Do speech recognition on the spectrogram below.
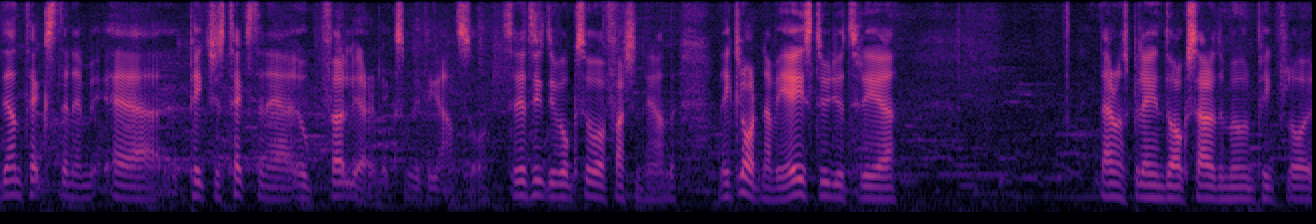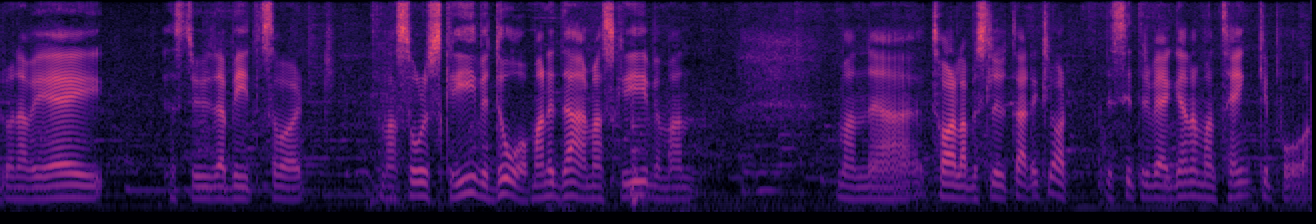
den texten, är, eh, Pictures-texten är uppföljare liksom lite grann så. Så det tyckte vi också var fascinerande. Men det är klart, när vi är i Studio 3 där de spelar in Dark Side of the Moon, Pink Floyd och när vi är i en studio där Beatles har varit, man står och skriver då, man är där, man skriver, man, man eh, tar alla beslut där. Det är klart, det sitter i väggarna man tänker på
